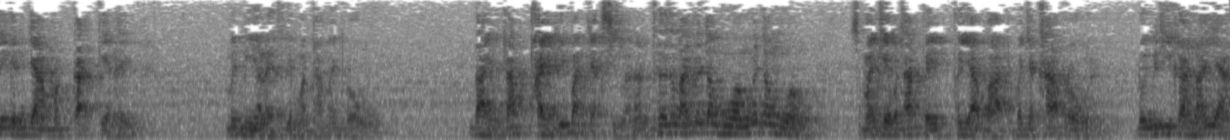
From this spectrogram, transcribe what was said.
รเป็นยามมากะเกณฑ์ให้ ไม่มีอะไรที่จะมาทำให้พระองค์ได้รับภัยพิบัติจากสิ่งเหล่านั้น เธอทั้งหลายไม่ต้องห่วงไม่ต้องห่วง สมัยเทวทัตไปพยาบาทไปจะฆ่าพระองค์โดยวิธีการหลายอย่าง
